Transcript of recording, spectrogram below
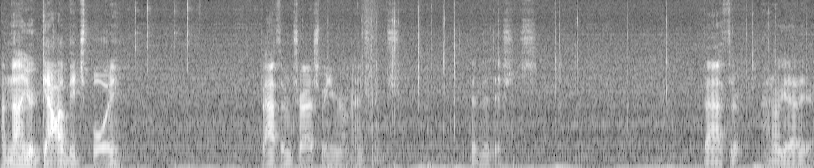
I'm not your garbage boy. Bathroom, trash, meeting room, entrance. Then the dishes. Bathroom. How do I get out of here?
